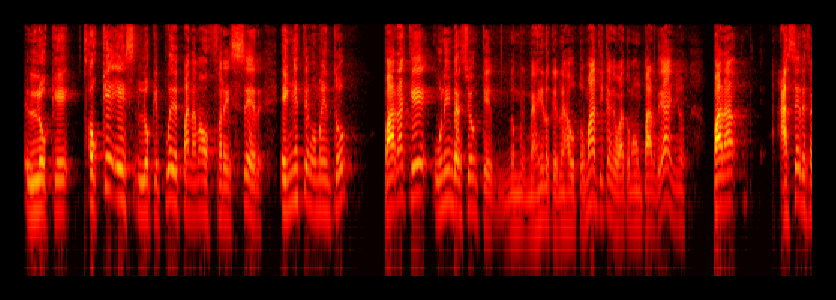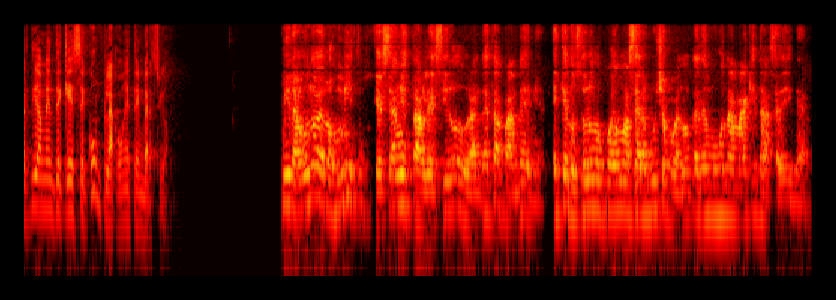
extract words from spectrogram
lo que, o qué es lo que puede Panamá ofrecer en este momento para que una inversión que no, me imagino que no es automática, que va a tomar un par de años, para hacer efectivamente que se cumpla con esta inversión? Mira, uno de los mitos que se han establecido durante esta pandemia es que nosotros no podemos hacer mucho porque no tenemos una máquina de hacer dinero.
